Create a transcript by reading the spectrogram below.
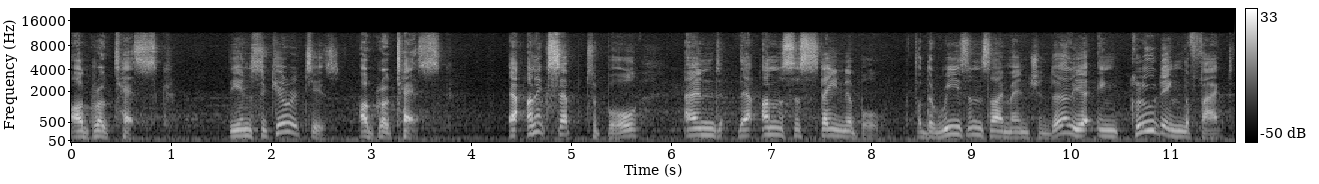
are grotesque, the insecurities are grotesque, they're unacceptable and they're unsustainable for the reasons I mentioned earlier, including the fact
